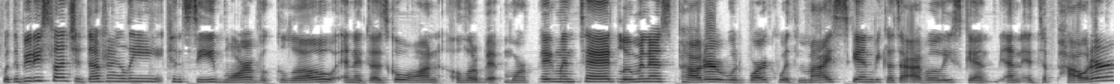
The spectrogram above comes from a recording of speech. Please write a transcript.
With the beauty sponge, it definitely can see more of a glow and it does go on a little bit more pigmented. Luminous powder would work with my skin because I have oily skin and into powder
